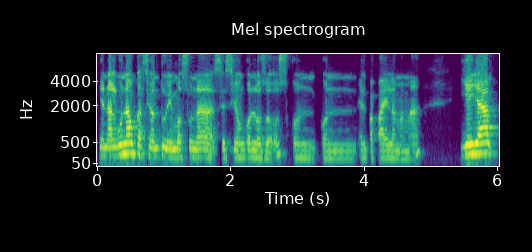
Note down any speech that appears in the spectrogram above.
Y en alguna ocasión tuvimos una sesión con los dos, con, con el papá y la mamá, y ella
